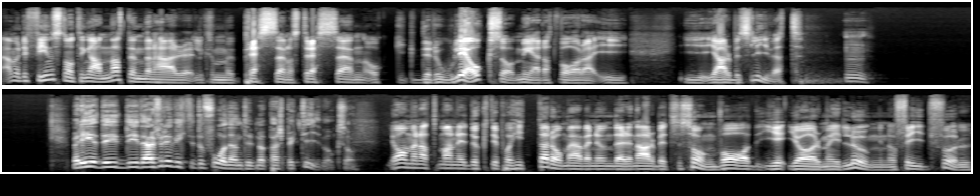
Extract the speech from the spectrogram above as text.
ja, men det finns någonting annat än den här liksom, pressen och stressen och det roliga också med att vara i, i, i arbetslivet. Men det är, det, det är därför det är viktigt att få den typen av perspektiv också. Ja, men att man är duktig på att hitta dem även under en arbetssäsong. Vad gör mig lugn och fridfull?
